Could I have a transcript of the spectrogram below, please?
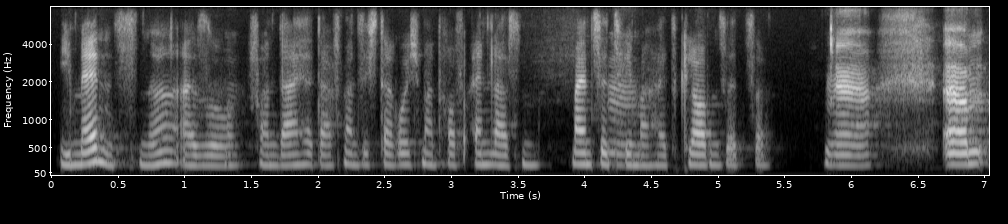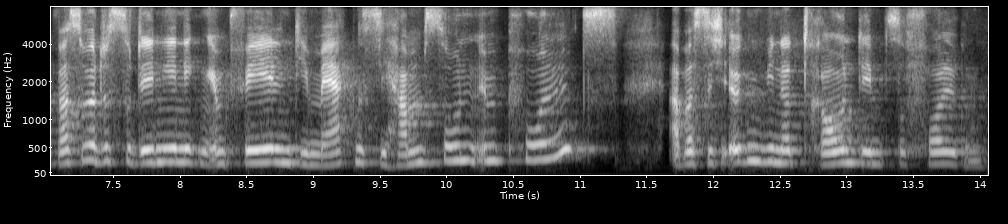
immens, ne? Also hm. von daher darf man sich da ruhig mal drauf einlassen. Mindset-Thema hm. halt, Glaubenssätze. Ja, ähm, was würdest du denjenigen empfehlen, die merken, sie haben so einen Impuls, aber sich irgendwie nicht trauen, dem zu folgen?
